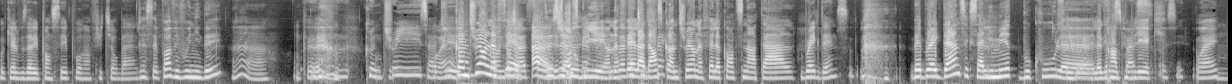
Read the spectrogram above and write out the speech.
auquel vous avez pensé pour un futur bal? Je sais pas, avez-vous une idée? Ah on peut. country, ça ouais. Country, on l'a fait. Ah, j'ai oublié. On a fait la danse fait? country, on a fait le continental. Breakdance. ben, breakdance, c'est que ça limite beaucoup le, le grand public. Aussi. Ouais. Mm.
